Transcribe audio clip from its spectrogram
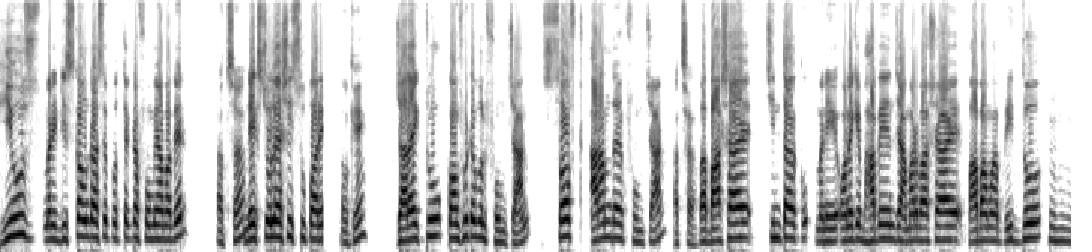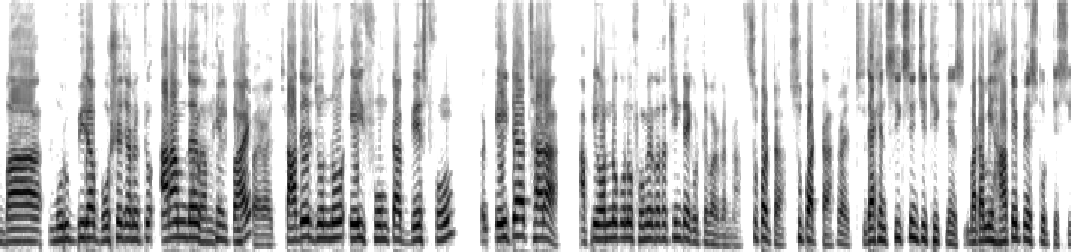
হিউজ মানে ডিসকাউন্ট আছে প্রত্যেকটা ফোমে আমাদের। আচ্ছা। নেক্সট চলে আসি সুপার ওকে যারা একটু কমফোর্টেবল ফোম চান সফট আরামদায়ক ফোম চান আচ্ছা। বা বাসায় চিন্তা মানে অনেকে ভাবেন যে আমার বাসায় বাবা মা বৃদ্ধ বা মুরব্বীরা বসে যেন একটু আরামদায়ক ফিল পায় তাদের জন্য এই ফোমটা বেস্ট ফোম কারণ এইটা ছাড়া আপনি অন্য কোনো ফোমের কথা চিন্তাই করতে পারবেন না। সুপারটা সুপারটা রাইট দেখেন সিক্স ইঞ্চি থিকনেস বাট আমি হাতে প্রেস করতেছি।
